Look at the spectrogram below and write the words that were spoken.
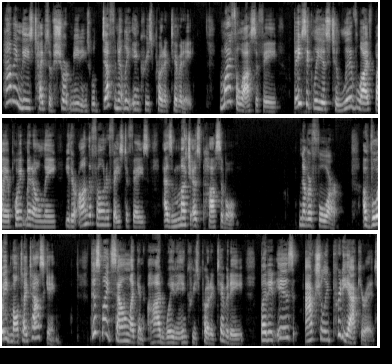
Having these types of short meetings will definitely increase productivity. My philosophy basically is to live life by appointment only, either on the phone or face to face, as much as possible. Number four, avoid multitasking. This might sound like an odd way to increase productivity, but it is actually pretty accurate.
